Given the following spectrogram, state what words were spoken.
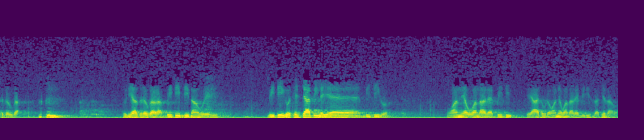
သတုကဒုတိယသတုကကပိဋိပိတံဝေရီပိဋိကိုသင်ကြားသိလျက်ပိဋိကို ဝမ်းမြောက်ဝမ်းသာတဲ့ပိဋိတရားထုတ်တဲ့ဝမ်းမြောက်ဝမ်းသာတဲ့ပိဋိဆိုတာဖြစ်တာပါ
